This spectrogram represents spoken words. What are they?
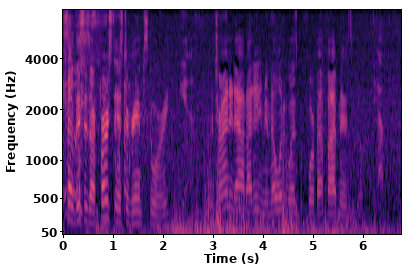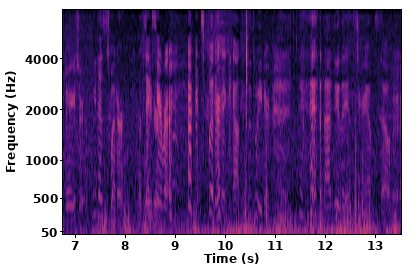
So this is our first Instagram story. Yes. We're trying it out. I didn't even know what it was before about five minutes ago. Yeah. Very true. He does Twitter. I'm a Takes care of our Twitter account. He's a tweeter. and I do the Instagram. So Yeah.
